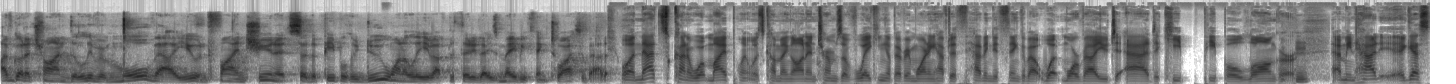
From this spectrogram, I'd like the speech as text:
I've got to try and deliver more value and fine tune it so the people who do want to leave after 30 days maybe think twice about it. Well, and that's kind of what my point was coming on in terms of waking up every morning, have to having to think about what more value to add to keep people longer. Mm-hmm. I mean, how I guess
